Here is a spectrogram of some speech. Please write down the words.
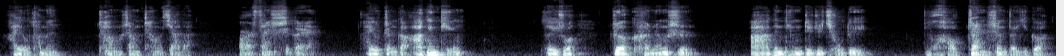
还有他们场上场下的二三十个人，还有整个阿根廷。所以说，这可能是阿根廷这支球队不好战胜的一个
